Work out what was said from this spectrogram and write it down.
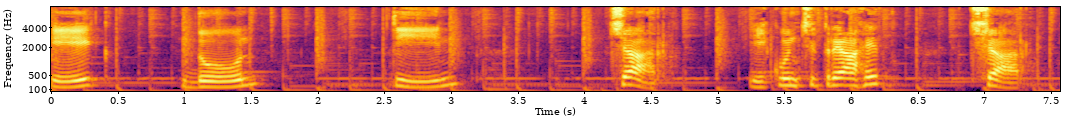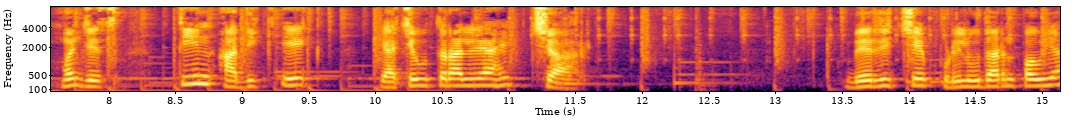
एक दोन तीन. चार. एकूण चित्रे आहेत. चार. म्हणजेच तीन अधिक एक याचे उत्तर आलेले आहे चार. बेरीजचे पुढील उदाहरण पाहूया.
